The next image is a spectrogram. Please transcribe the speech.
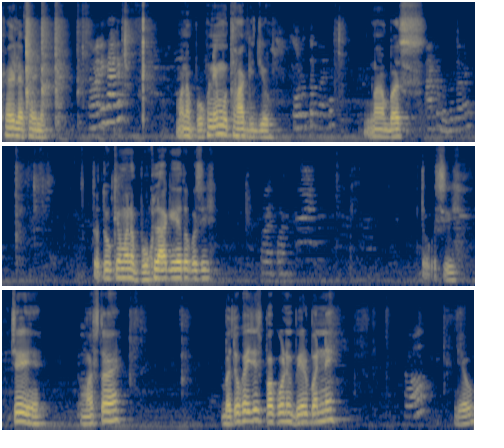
ખાઈ લે ખાઈ લે. મને ભૂખ નહીં હું થાકી ગયો. થોડું તો કરે ના બસ. તો તું કે મને ભૂખ લાગી હે તો પછી? તો પછી જે હે મસ્ત હે? બધું ખાઈ જઈશ પકોડી ભેળ બંને હો એવું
